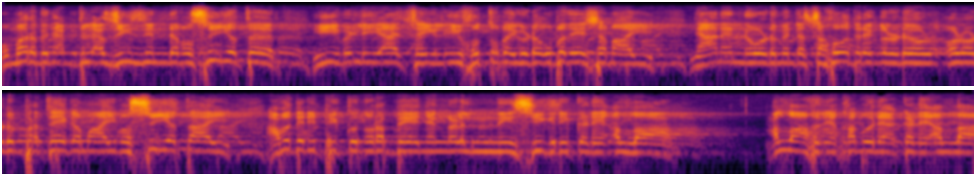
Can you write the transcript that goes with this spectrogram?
ഉമർ ബിൻ അബ്ദുൽ അസീസിന്റെ വസീയത്ത് ഈ വെള്ളിയാഴ്ചയിൽ ഈ ഹുത്തുബയുടെ ഉപദേശമായി ഞാൻ എന്നോടും എന്റെ സഹോദരങ്ങളോടും പ്രത്യേകമായി വസൂയത്തായി അവതരിപ്പിക്കുന്നു. റബ്ബേ ഞങ്ങളിൽ നിന്ന് നീ സ്വീകരിക്കണേ അല്ലാ അള്ളാഹുവെ കബൂലാക്കണേ അല്ലാ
